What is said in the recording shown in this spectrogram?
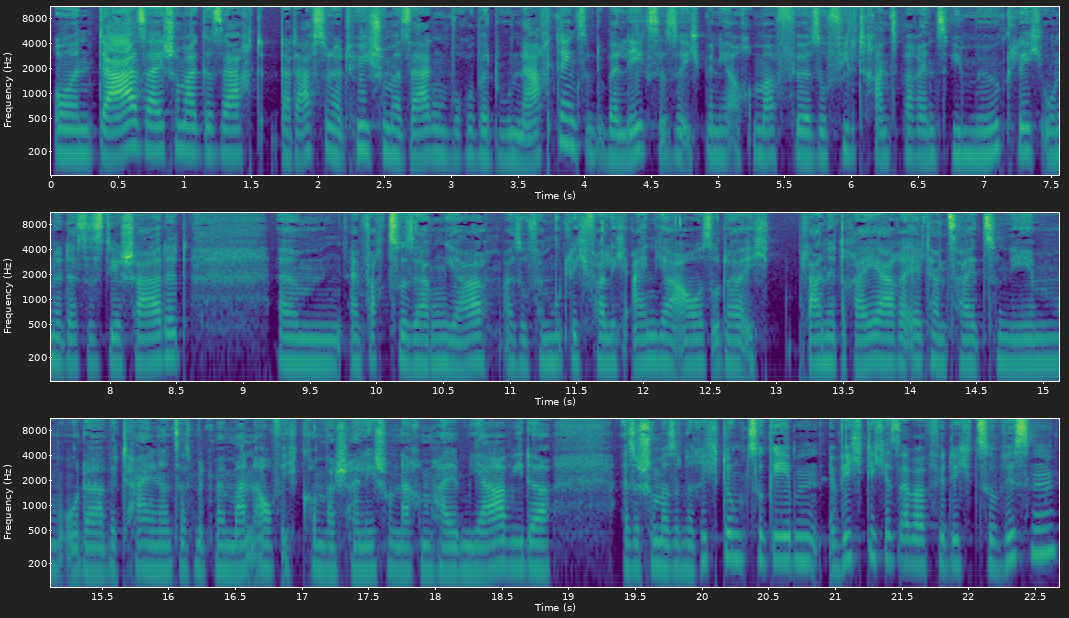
Und da sei schon mal gesagt, da darfst du natürlich schon mal sagen, worüber du nachdenkst und überlegst. Also ich bin ja auch immer für so viel Transparenz wie möglich, ohne dass es dir schadet ähm, einfach zu sagen, ja, also vermutlich falle ich ein Jahr aus oder ich plane drei Jahre Elternzeit zu nehmen oder wir teilen uns das mit meinem Mann auf, ich komme wahrscheinlich schon nach einem halben Jahr wieder. Also schon mal so eine Richtung zu geben. Wichtig ist aber für dich zu wissen,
